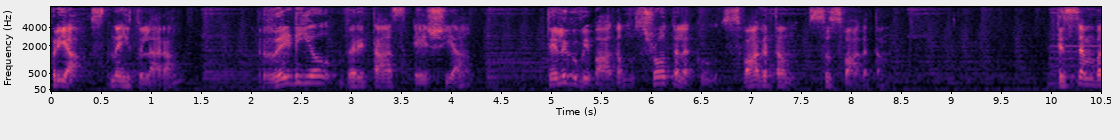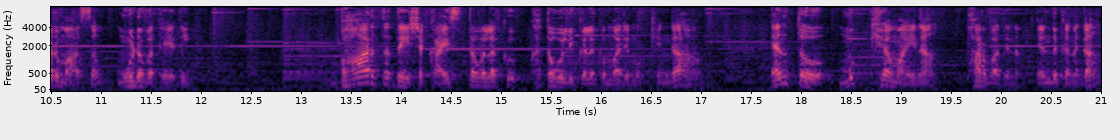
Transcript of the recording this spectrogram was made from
ప్రియ స్నేహితులారా రేడియో వెరితాస్ ఏషియా తెలుగు విభాగం శ్రోతలకు స్వాగతం సుస్వాగతం. డిసెంబర్ మాసం మూడవ తేదీ. భారతదేశ క్రైస్తవులకు కథోలికలకు మరి ముఖ్యంగా ఎంతో ముఖ్యమైన పర్వదినం. ఎందుకనగా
